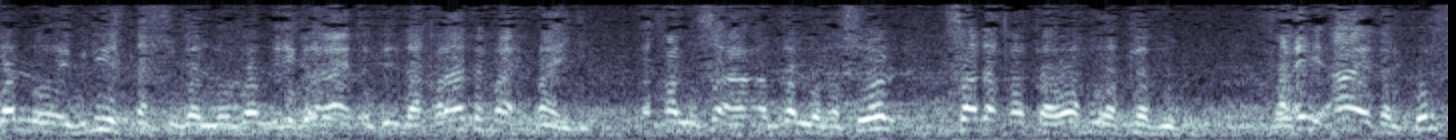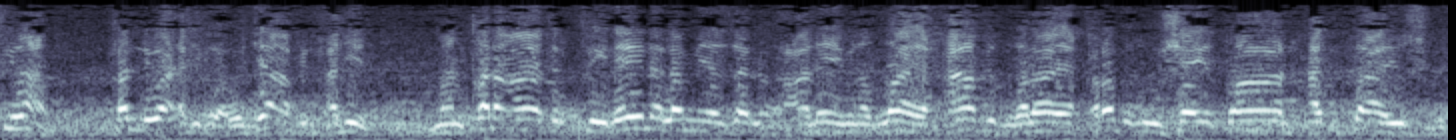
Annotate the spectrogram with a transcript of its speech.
قال له إبليس نفسه قال له قال له اقرأ آية إذا قراتها ما يجي. فقال له قال له الرسول صدقك وهو كذوب صحيح آية الكرسي نعم. خلي واحد يقرأ. وجاء في الحديث من قرأ آية في ليلة لم يزل عليه من الله حافظ ولا يقربه شيطان حتى يصبح.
